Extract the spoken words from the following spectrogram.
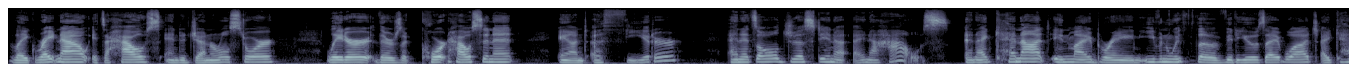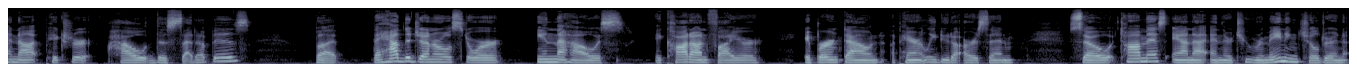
Like right now, it's a house and a general store. Later, there's a courthouse in it and a theater. And it's all just in a in a house. And I cannot in my brain, even with the videos I've watched, I cannot picture how the setup is. But they had the general store in the house. It caught on fire. It burnt down, apparently due to arson. So Thomas, Anna, and their two remaining children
